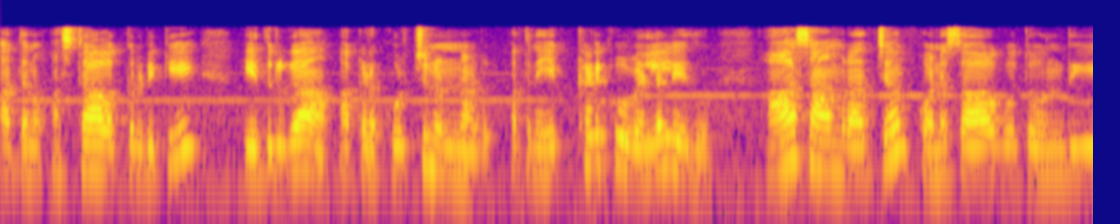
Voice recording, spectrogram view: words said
అతను అష్టావక్రుడికి ఎదురుగా అక్కడ కూర్చునున్నాడు. అతను ఎక్కడికి వెళ్ళలేదు. ఆ సామ్రాజ్యం కొనసాగుతోంది.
